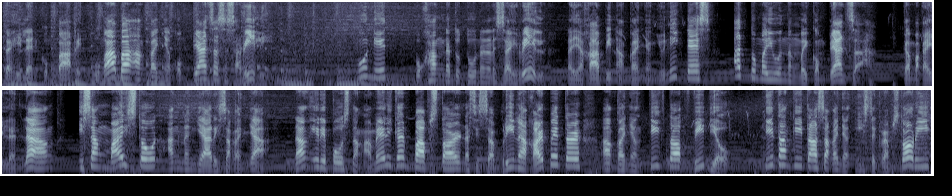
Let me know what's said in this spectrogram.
Dahilan kung bakit bumaba ang kanyang kumpiyansa sa sarili. Ngunit mukhang natutunan na ni Cyril na yakapin ang kanyang uniqueness at tumayo ng may kumpiyansa. Kamakailan lang, isang milestone ang nangyari sa kanya nang i-repost ng American pop star na si Sabrina Carpenter ang kanyang TikTok video. Kitang-kita sa kanyang Instagram story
